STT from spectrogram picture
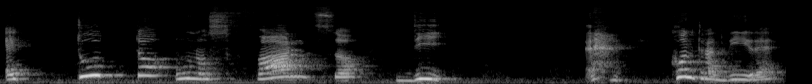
è tutto uno sforzo di eh, contraddire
